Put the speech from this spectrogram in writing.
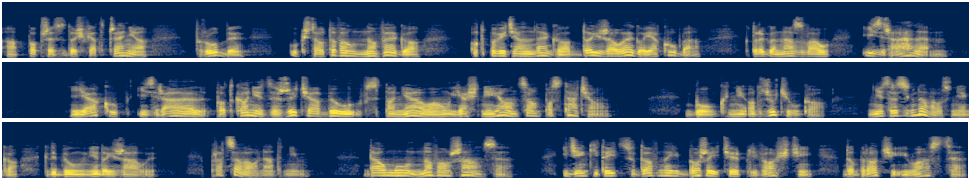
a poprzez doświadczenia, próby ukształtował nowego, odpowiedzialnego, dojrzałego Jakuba, którego nazwał Izraelem. Jakub Izrael pod koniec życia był wspaniałą, jaśniejącą postacią. Bóg nie odrzucił go, nie zrezygnował z niego, gdy był niedojrzały. Pracował nad nim, dał mu nową szansę i dzięki tej cudownej Bożej cierpliwości, dobroci i łasce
